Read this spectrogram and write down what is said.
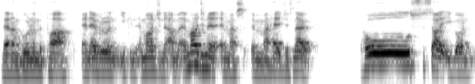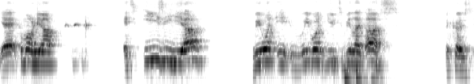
then I'm going on the path, and everyone you can imagine it. I'm imagining it in my in my head just now. Whole society going, yeah, come on here. It's easy here. We want we want you to be like us, because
